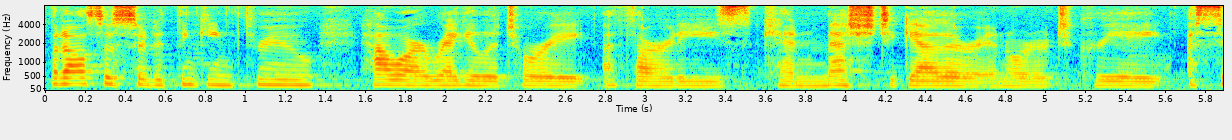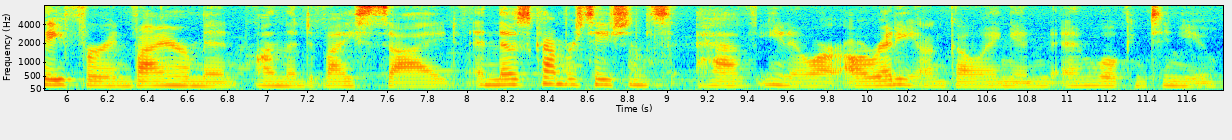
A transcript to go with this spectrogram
but also sort of thinking through how our regulatory authorities can mesh together in order to create a safer environment on the device side. And those conversations have, you know, are already ongoing and, and will continue.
